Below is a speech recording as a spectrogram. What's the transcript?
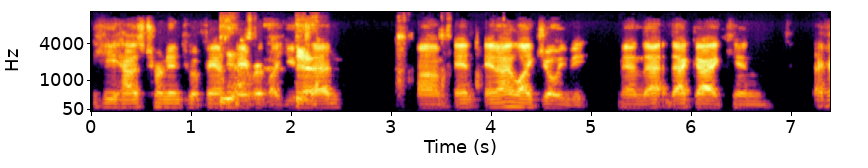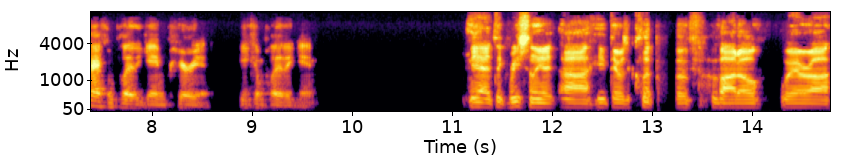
he has turned into a fan yeah. favorite, like you yeah. said. Um, and and I like Joey V. Man, that that guy can that guy can play the game. Period. He can play the game. Yeah, I think recently uh, he there was a clip of Votto where uh,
